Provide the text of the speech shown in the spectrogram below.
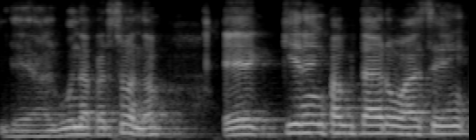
de alguna persona, eh, quieren pautar o hacen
